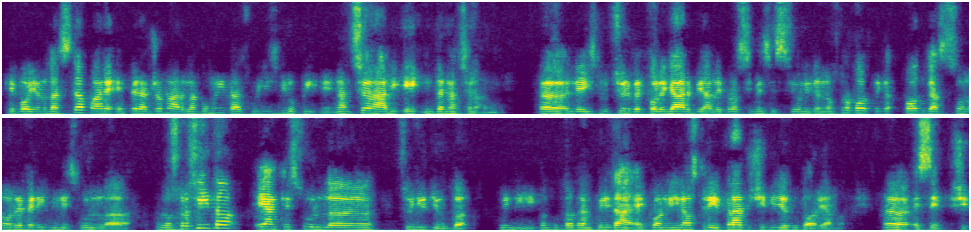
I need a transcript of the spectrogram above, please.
che vogliono darsi da fare e per aggiornare la comunità sugli sviluppi nazionali e internazionali. Eh, le istruzioni per collegarvi alle prossime sessioni del nostro podcast sono reperibili sul, sul nostro sito e anche sul, su YouTube, quindi con tutta tranquillità e con i nostri pratici video tutorial uh, e semplici.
